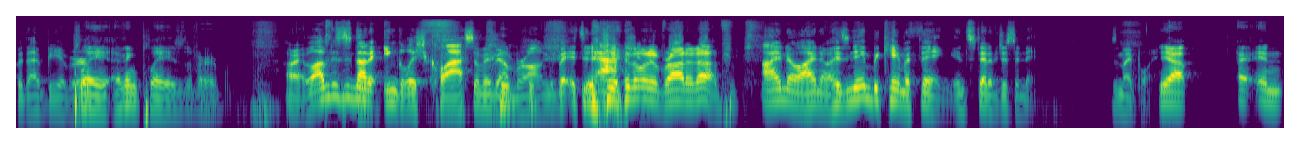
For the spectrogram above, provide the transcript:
Would that be a verb? play. I think play is the verb. All right. Well, I'm, this is not an English class, so maybe I'm wrong. But it's an You're the one who brought it up. I know. I know. His name became a thing instead of just a name. Is my point. Yeah, and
